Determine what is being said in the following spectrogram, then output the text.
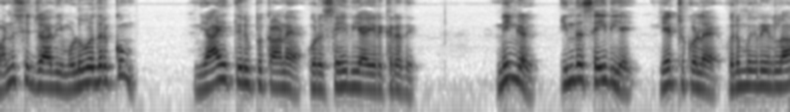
மனுஷ ஜாதி முழுவதற்கும் நியாய தீர்ப்புக்கான ஒரு செய்தியாயிருக்கிறது. நீங்கள் இந்த செய்தியை ஏற்றுக்கொள்ள விரும்புகிறீர்களா?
